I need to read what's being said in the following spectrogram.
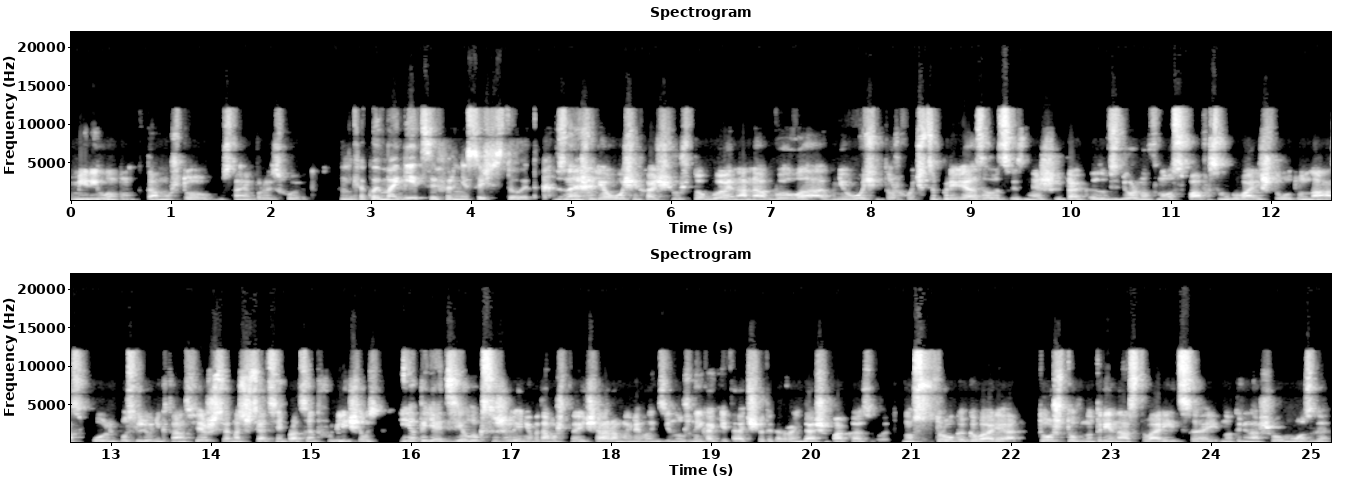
мерилом к тому, что с нами происходит. Никакой магии цифр не существует. Знаешь, я очень хочу, чтобы она была. Мне очень тоже хочется привязываться, знаешь, и так, вздернув нос, с пафосом говорить, что вот у нас после Люник трансфер 60, на 67% увеличилось. И это я делаю, к сожалению, потому что HR или LND нужны какие-то отчеты, которые они дальше показывают. Но, строго говоря, то, что внутри нас творится и внутри нашего мозга.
